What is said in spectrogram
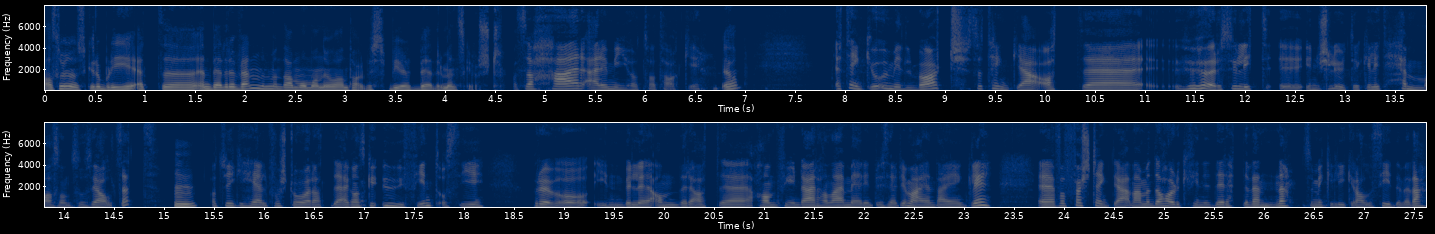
Altså Hun ønsker å bli et, eh, en bedre venn, men da må man jo antageligvis bli et bedre menneske først. Altså, her er det mye å ta tak i. Ja. Jeg tenker jo umiddelbart så tenker jeg at eh, hun høres jo litt, eh, unnskyld uttrykket, litt hemma sånn sosialt sett. Mm. At hun ikke helt forstår at det er ganske ufint å si Prøve å innbille andre at eh, han fyren der han er mer interessert i meg enn deg, egentlig. Eh, for først tenkte jeg nei, men da har du ikke funnet de rette vennene som ikke liker alle sider ved deg.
